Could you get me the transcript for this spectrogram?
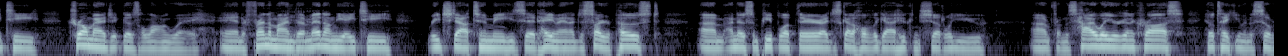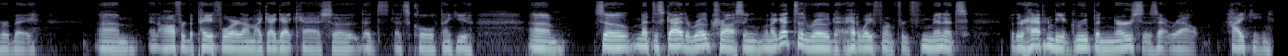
AT, trail magic goes a long way. And a friend of mine that I met on the AT reached out to me. He said, "Hey man, I just saw your post. Um, I know some people up there. I just got a hold of a guy who can shuttle you um, from this highway you're going to cross. He'll take you into Silver Bay." Um, and offered to pay for it. I'm like, I got cash, so that's that's cool. Thank you. Um, so met this guy at the road crossing. When I got to the road, I had to wait for him for a few minutes, but there happened to be a group of nurses that were out hiking,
